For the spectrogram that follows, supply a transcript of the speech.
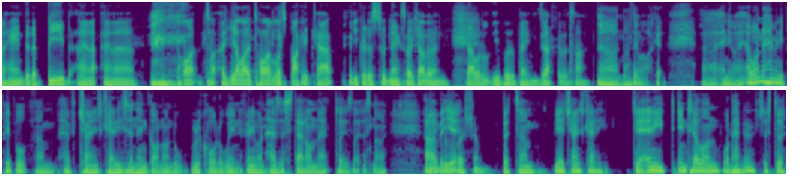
handed a bib and a, and a, ti- ti- a yellow Titleist bucket cap, you could have stood next to each other, and that would you would have been exactly the same. Oh, nothing like it. Uh, anyway, I wonder how many people um, have changed caddies and then gone on to record a win. If anyone has a stat on that, please let us know. Uh, but good yeah, question. but um, yeah, change caddy. Do you any intel on what happened? Just a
